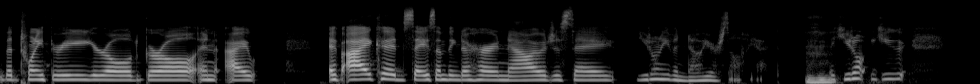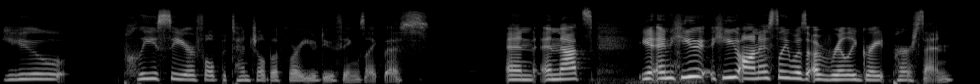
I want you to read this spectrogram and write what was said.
the 23 year old girl, and I, if I could say something to her now, I would just say, "You don't even know yourself yet. Mhm. Like you don't you you please see your full potential before you do things like this." And and that's yeah, and he he honestly was a really great person.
